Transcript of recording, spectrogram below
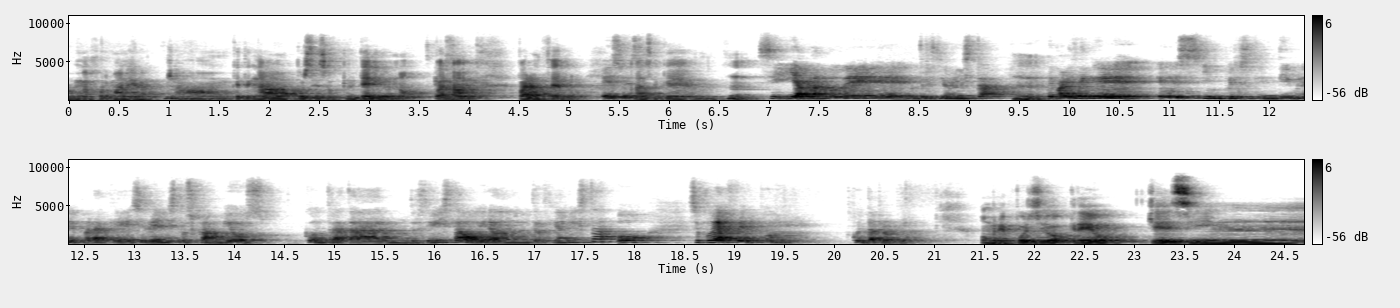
mejor manera. O sea, que tenga, pues eso, criterio, ¿no? Para, Eso para hacerlo. es. Eso es. Así que... mm, Sí, y hablando de nutricionista, mm. ¿te parece que es imprescindible para que se den estos cambios contratar un nutricionista o ir a un nutricionista o se puede hacer por cuenta propia? Hombre, pues yo creo que sin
